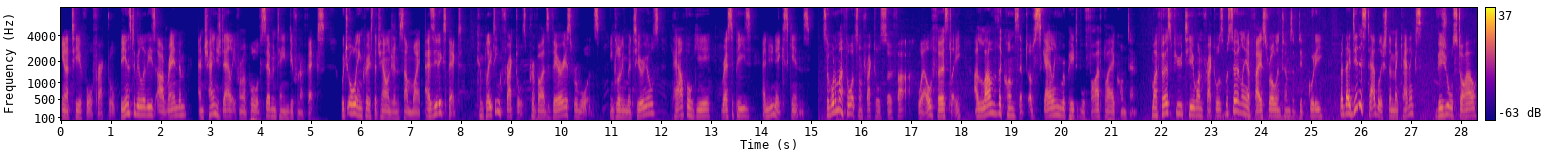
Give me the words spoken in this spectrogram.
in a tier 4 fractal. The instabilities are random and change daily from a pool of 17 different effects, which all increase the challenge in some way. As you'd expect, completing fractals provides various rewards, including materials, powerful gear, recipes, and unique skins. So what are my thoughts on fractals so far? Well, firstly, I love the concept of scaling repeatable 5-player content. My first few tier 1 fractals were certainly a face roll in terms of difficulty, but they did establish the mechanics, visual style,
